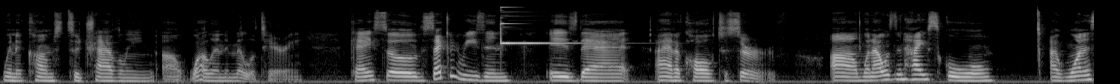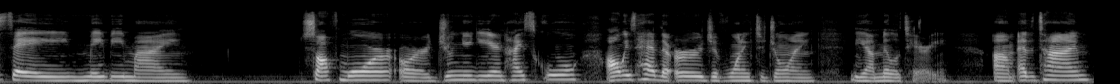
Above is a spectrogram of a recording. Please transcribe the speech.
when it comes to traveling uh, while in the military. Okay, so the second reason is that I had a call to serve. Um, when I was in high school, I want to say maybe my sophomore or junior year in high school, I always had the urge of wanting to join the uh, military. Um, at the time,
